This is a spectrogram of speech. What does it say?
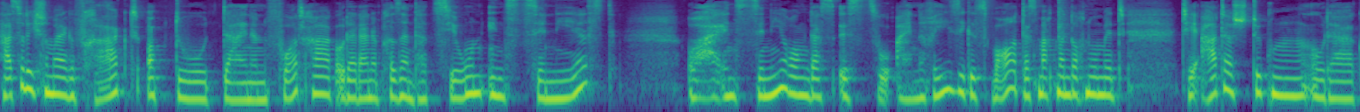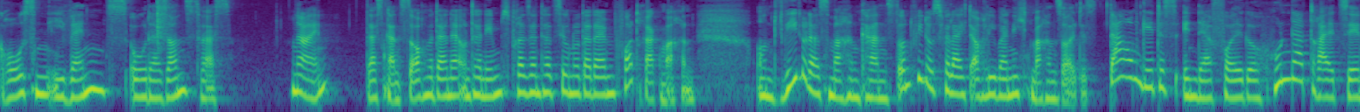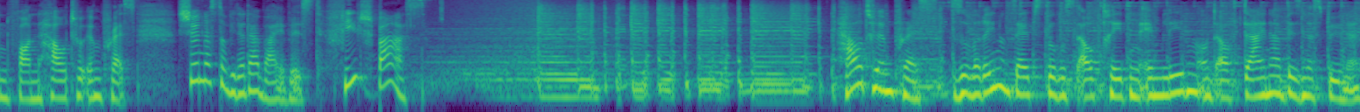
Hast du dich schon mal gefragt, ob du deinen Vortrag oder deine Präsentation inszenierst? Oh, Inszenierung, das ist so ein riesiges Wort. Das macht man doch nur mit Theaterstücken oder großen Events oder sonst was. Nein, das kannst du auch mit deiner Unternehmenspräsentation oder deinem Vortrag machen. Und wie du das machen kannst und wie du es vielleicht auch lieber nicht machen solltest, darum geht es in der Folge 113 von How to Impress. Schön, dass du wieder dabei bist. Viel Spaß! How to Impress. Souverän und selbstbewusst auftreten im Leben und auf deiner Businessbühne.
